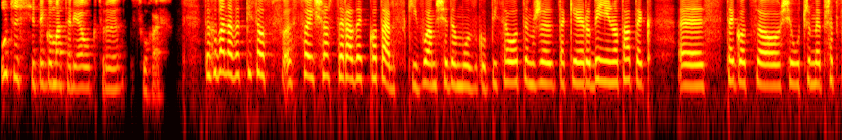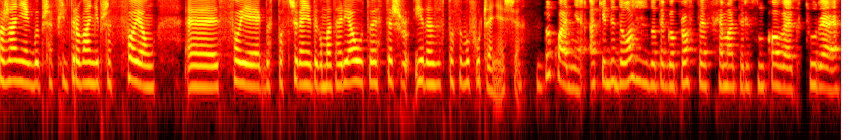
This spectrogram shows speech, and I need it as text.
uczysz się tego materiału, który słuchasz. To chyba nawet pisał w swojej książce Radek Kotarski, Włam się do mózgu. Pisał o tym, że takie robienie notatek e, z tego, co się uczymy, przetwarzanie, jakby przefiltrowanie przez swoją, e, swoje jakby postrzeganie tego materiału, to jest też jeden ze sposobów uczenia się. Dokładnie. A kiedy dołożysz do tego proste schematy rysunkowe, które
